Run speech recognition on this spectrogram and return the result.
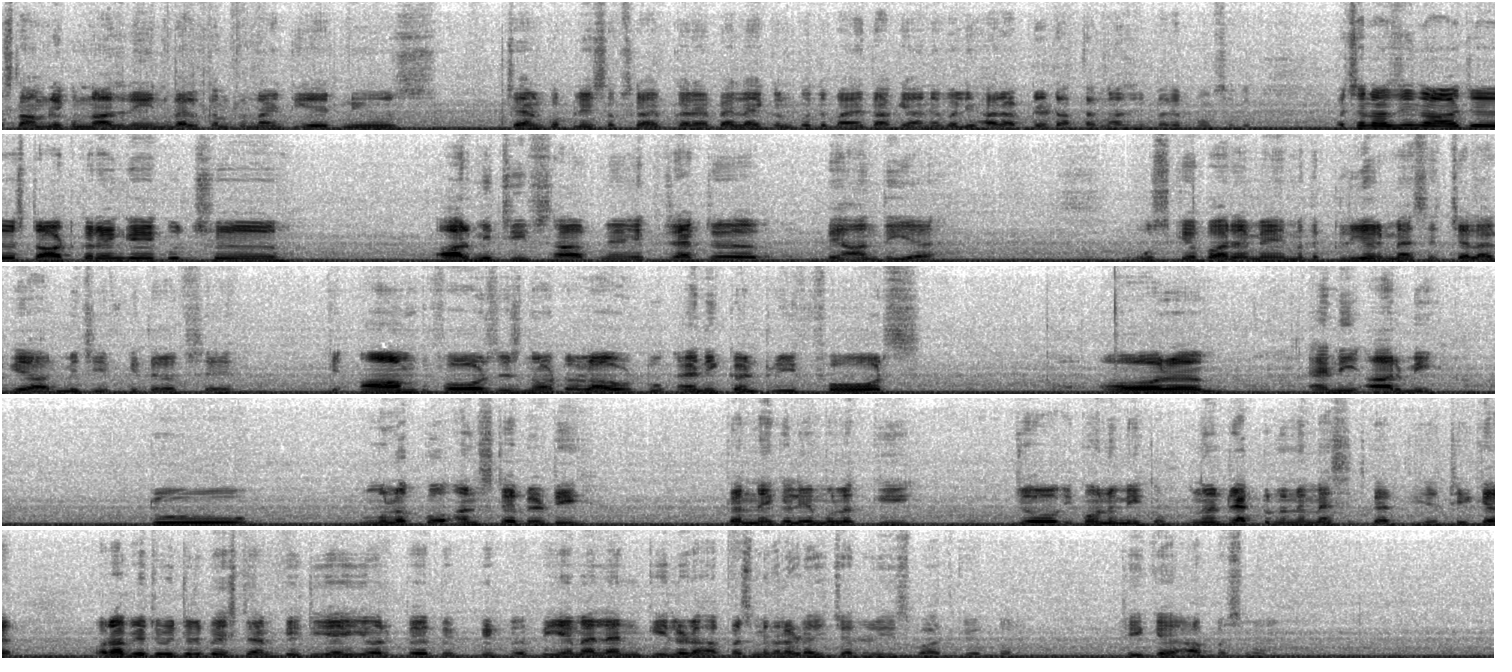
अस्सलाम वालेकुम नाजरीन वेलकम टू 98 न्यूज़ चैनल को प्लीज़ सब्सक्राइब करें बेल आइकन को दबाएँ ताकि आने वाली हर अपडेट आप तक नाजरीन पहले पहुँच सके। अच्छा नाजरीन, आज स्टार्ट करेंगे कुछ आर्मी चीफ साहब ने एक डायरेक्ट बयान दिया है। उसके बारे में मतलब क्लियर मैसेज चला गया आर्मी चीफ की तरफ़ से कि armed force is not allowed to any country force और एनी आर्मी टू मुल्क को अनस्टेबिलिटी करने के लिए मुल्क की जो इकोनॉमी को, उन्होंने डायरेक्ट उन्होंने मैसेज कर दिया ठीक है? और अब ये ट्विटर पे इस टाइम पी टी आई और पी एम एल एन की लड़ा, आपस में लड़ाई चल रही है इस बात के ऊपर, ठीक है? आपस में।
